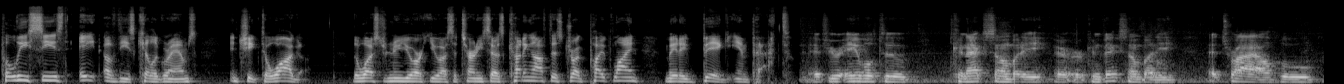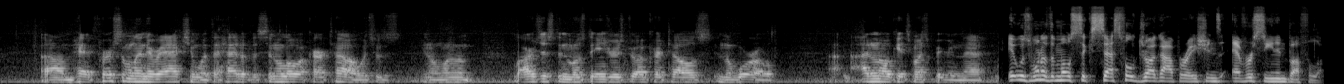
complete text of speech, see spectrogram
Police seized eight of these kilograms in Cheektowaga. The Western New York U.S. Attorney says cutting off this drug pipeline made a big impact. If you're able to connect somebody or, convict somebody at trial who um, had personal interaction with the head of the Sinaloa cartel, which was you know one of the largest and most dangerous drug cartels in the world, I don't know it gets much bigger than that. It was one of the most successful drug operations ever seen in Buffalo.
